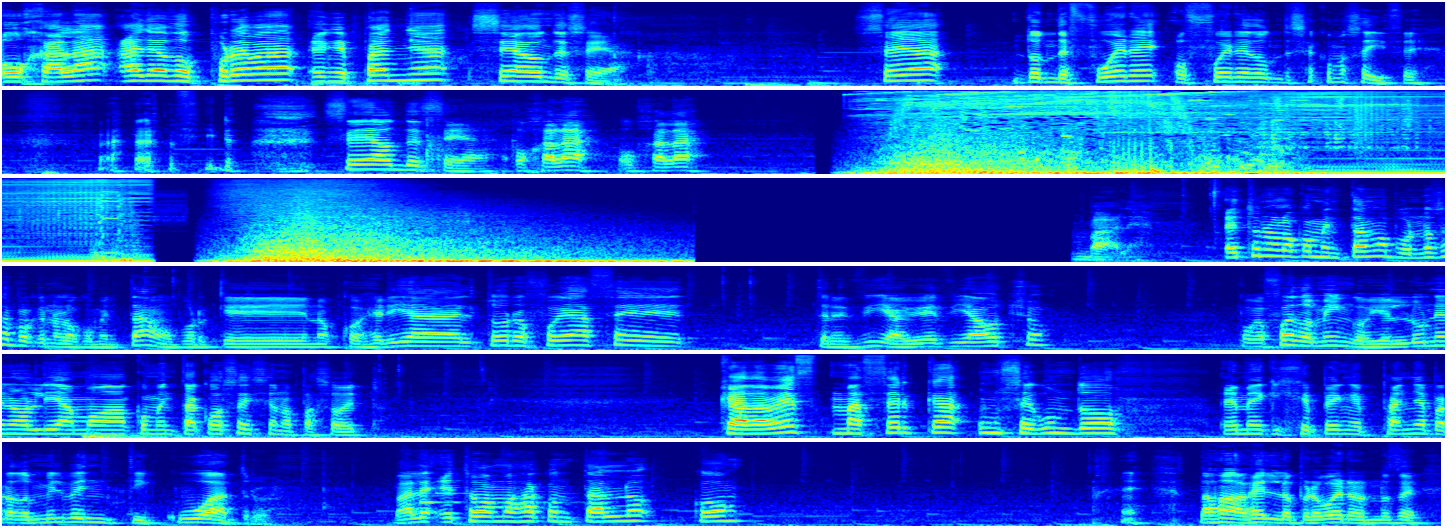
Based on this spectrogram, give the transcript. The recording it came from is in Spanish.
Ojalá haya dos pruebas en España, sea donde sea. Sea donde fuere o fuere donde sea, ¿cómo se dice? sea donde sea. Ojalá, ojalá. Vale. Esto no lo comentamos, pues no sé por qué no lo comentamos. Porque nos cogería el toro. Fue hace tres días. Hoy es día 8. Porque fue domingo. Y el lunes nos liamos a comentar cosas y se nos pasó esto. Cada vez más cerca un segundo MXGP en España para 2024. ¿Vale? Esto vamos a contarlo con... vamos a verlo, pero bueno, no sé.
